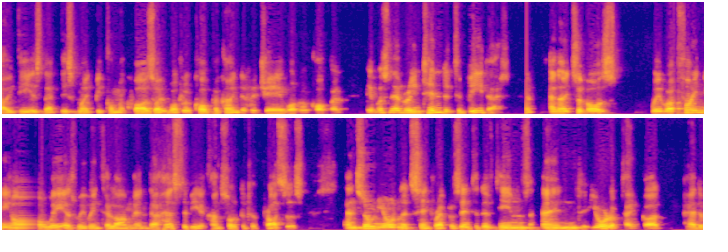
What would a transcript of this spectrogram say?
ideas that this might become a quasi World Cup, a kind of a J World Cup, and it was never intended to be that. And I suppose we were finding our way as we went along, and there has to be a consultative process. And some units sent representative teams, and Europe, thank God, had a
